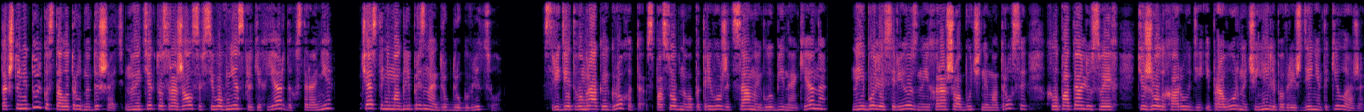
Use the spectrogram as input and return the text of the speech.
так что не только стало трудно дышать, но и те, кто сражался всего в нескольких ярдах в стороне, часто не могли признать друг друга в лицо. Среди этого мрака и грохота, способного потревожить самые глубины океана, Наиболее серьезные и хорошо обученные матросы хлопотали у своих тяжелых орудий и проворно чинили повреждения такелажа,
